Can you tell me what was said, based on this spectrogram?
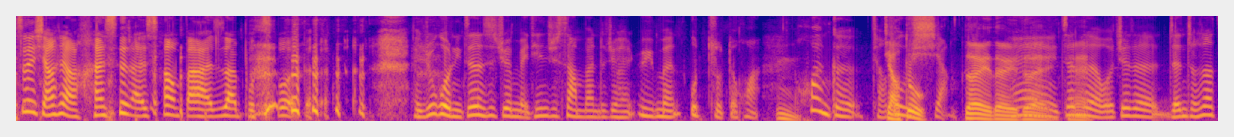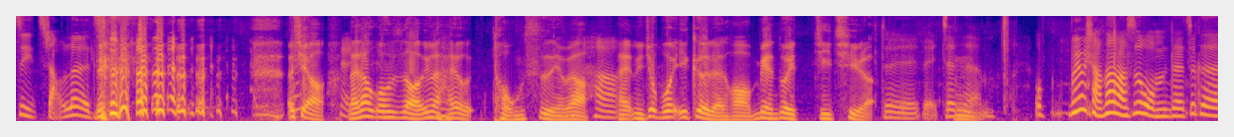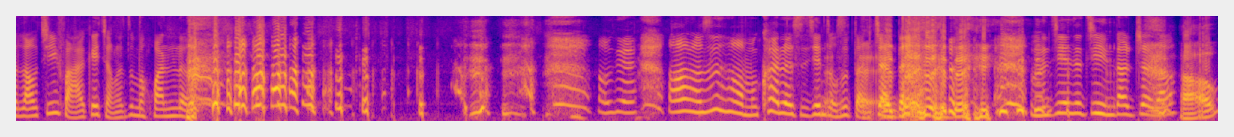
所以想想还是来上班还是算不错的。如果你真的是觉得每天去上班都觉得很郁闷无助的话，嗯，换个角度想，对对对，真的，我觉得人总是要自己找乐子。而且哦，来到公司哦，因为还有同事，有没有？哎，你就不会一个人哦面对机器了。对对对，真的，我没有想到老师我们的这个劳基法还可以讲的这么欢乐。OK，好，老师，我们快乐时间总是短暂的。对对对，我们今天就进行到这了。好。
